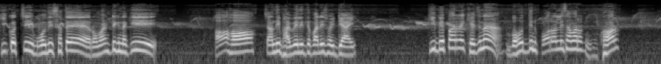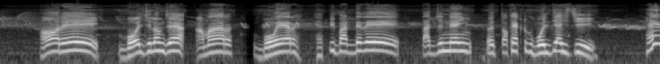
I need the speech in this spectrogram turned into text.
কি করছি? বৌদির সাথে রোমান্টিক নাকি? হ হ, চাঁদি ভাবে নিতে পারিস ওইটাই। কি ব্যাপার রে, খেজনা? বহুত দিন পর আলিস আমার ঘর। হ্যাঁ রে বলছিলাম যে আমার বউয়ের হ্যাপি বার্থডে রে তার জন্যই তোকে একটু বলতে আসছি। হ্যাঁ?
